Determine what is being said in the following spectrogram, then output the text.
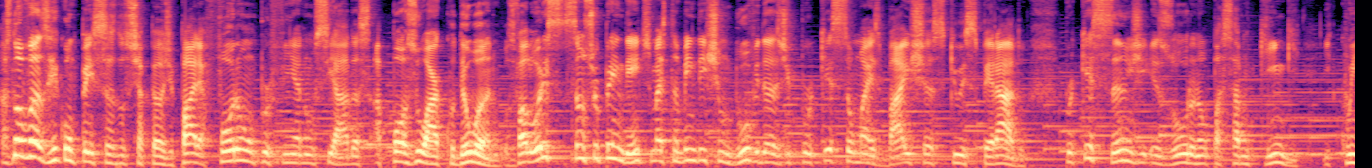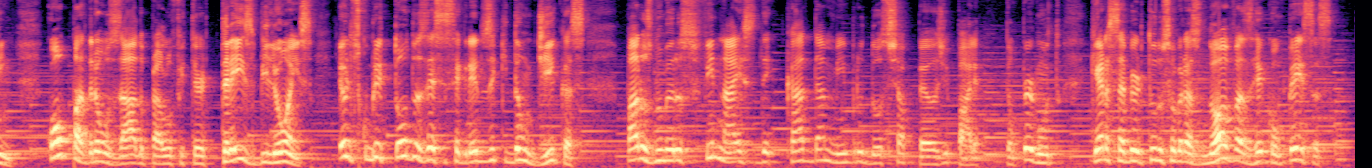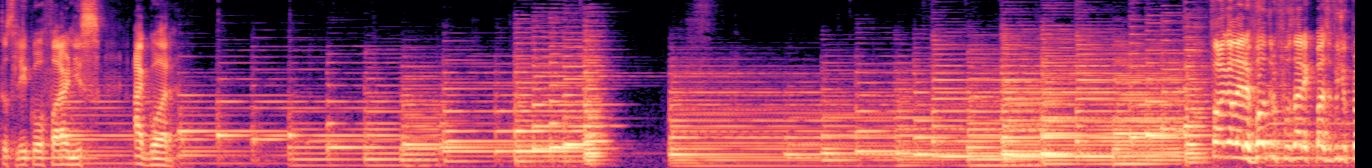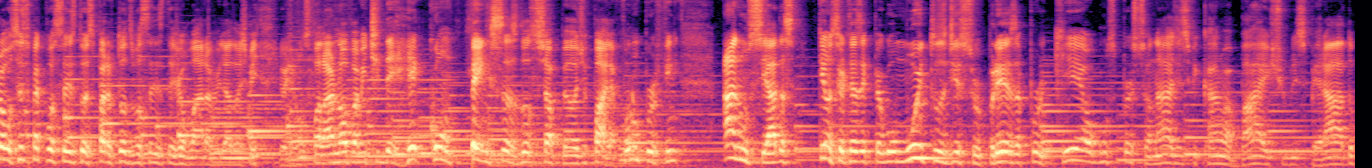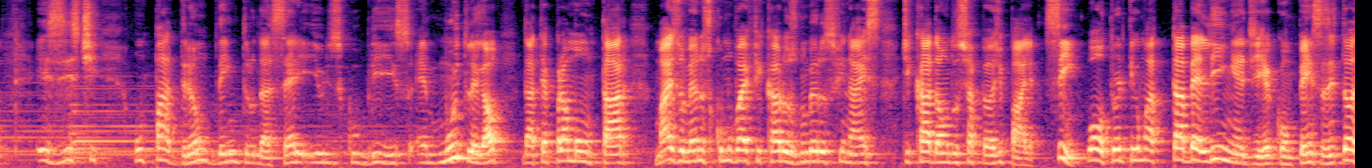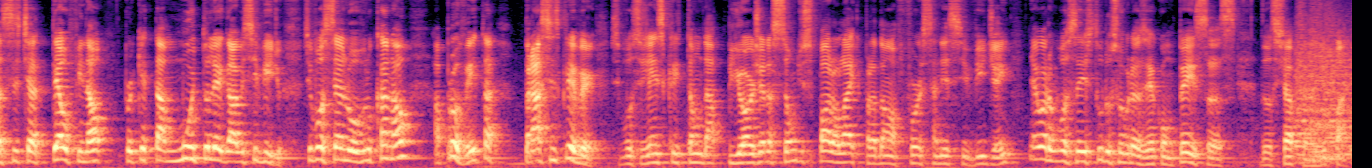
As novas recompensas dos Chapéus de Palha foram por fim anunciadas após o arco de Wano. Os valores são surpreendentes, mas também deixam dúvidas de por que são mais baixas que o esperado. Por que Sanji e Zoro não passaram King e Queen? Qual o padrão usado para Luffy ter 3 bilhões? Eu descobri todos esses segredos e que dão dicas para os números finais de cada membro dos Chapéus de Palha. Então pergunto, quer saber tudo sobre as novas recompensas? Então se liga que eu vou falar nisso agora. Galera, Evandro Fusari aqui mais um vídeo pra vocês, espero que vocês estão, espero que todos vocês estejam maravilhosamente bem. E hoje vamos falar novamente de recompensas dos Chapéus de Palha. Foram por fim anunciadas, tenho certeza que pegou muitos de surpresa Porque alguns personagens ficaram abaixo do esperado Existe um padrão dentro da série e eu descobri isso. É muito legal, dá até para montar mais ou menos como vai ficar os números finais de cada um dos chapéus de palha. Sim, o autor tem uma tabelinha de recompensas, então assiste até o final porque tá muito legal esse vídeo. Se você é novo no canal, aproveita para se inscrever. Se você já é inscritão da pior geração, dispara o like para dar uma força nesse vídeo aí. E agora com vocês tudo sobre as recompensas dos chapéus de palha.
